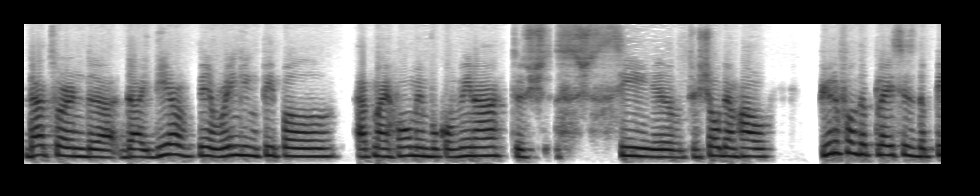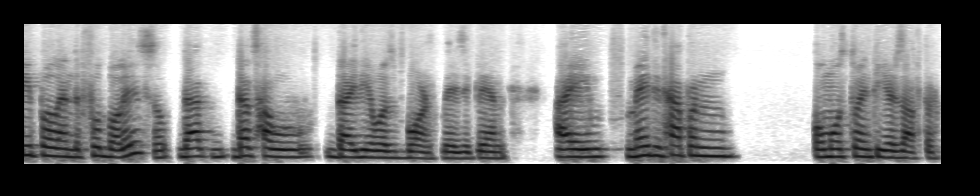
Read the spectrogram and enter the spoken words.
that's when the the idea of me ringing people at my home in Bukovina to sh- see uh, to show them how beautiful the places, the people, and the football is. So that that's how the idea was born, basically, and I made it happen almost 20 years after.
